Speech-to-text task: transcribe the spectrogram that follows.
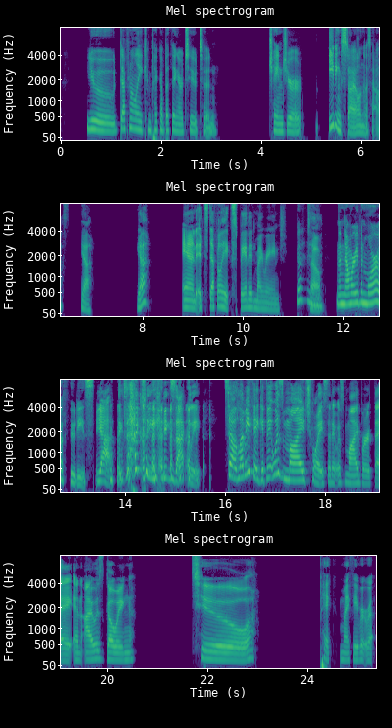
you definitely can pick up a thing or two to change your eating style in this house. Yeah. Yeah. And it's definitely expanded my range. Good. So- and now we're even more of foodies. Yeah, exactly. exactly. So let me think. If it was my choice and it was my birthday and I was going to pick my favorite re-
